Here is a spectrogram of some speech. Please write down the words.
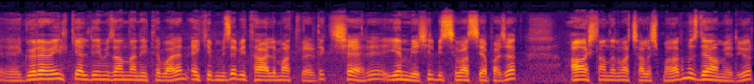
E, Göreve ilk geldiğimiz andan itibaren ekibimize bir talimat verdik. Şehri yemyeşil bir Sivas yapacak. Ağaçlandırma çalışmalarımız devam ediyor.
